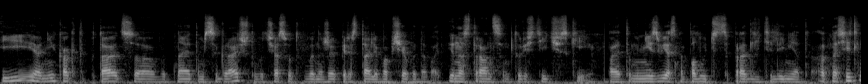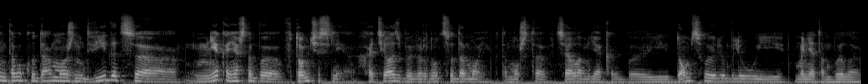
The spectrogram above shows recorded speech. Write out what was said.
и они как-то пытаются вот на этом сыграть, что вот сейчас вот в НЖ перестали вообще выдавать иностранцам туристические. Поэтому неизвестно, получится продлить или нет. Относительно того, куда можно двигаться, мне, конечно, бы в том числе хотелось бы вернуться домой, потому что в целом я как бы и дом свой люблю, и мне там было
